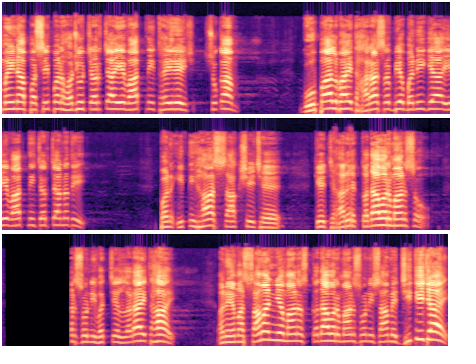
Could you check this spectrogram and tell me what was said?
મહિના પછી પણ હજુ ચર્ચા એ વાતની થઈ રહી છે. શું કામ? ગોપાલભાઈ ધારાસભ્ય બની ગયા એ વાતની ચર્ચા નથી. પણ ઇતિહાસ સાક્ષી છે કે જ્યારે કદાવર માણસો, માણસોની વચ્ચે લડાઈ થાય અને એમાં સામાન્ય માણસ કદાવર માણસોની સામે જીતી જાય,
